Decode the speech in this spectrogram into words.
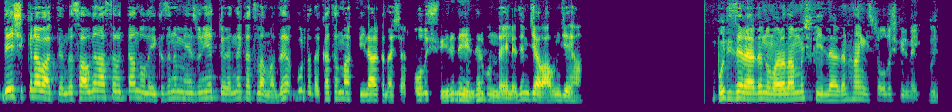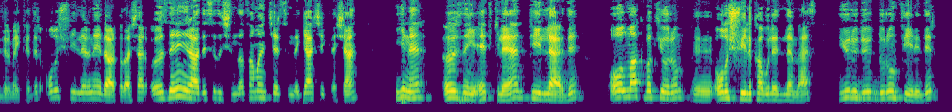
D şıkkına baktığımda salgın hastalıktan dolayı kızının mezuniyet törenine katılamadı. Burada da katılmak fiili arkadaşlar oluş fiili değildir. Bunu da eledim. Cevabım Ceyhan. Bu dizelerde numaralanmış fiillerden hangisi oluş bildirmektedir? Oluş fiilleri neydi arkadaşlar? Öznenin iradesi dışında zaman içerisinde gerçekleşen yine özneyi etkileyen fiillerdi. Olmak bakıyorum e, oluş fiili kabul edilemez. Yürüdü durum fiilidir.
